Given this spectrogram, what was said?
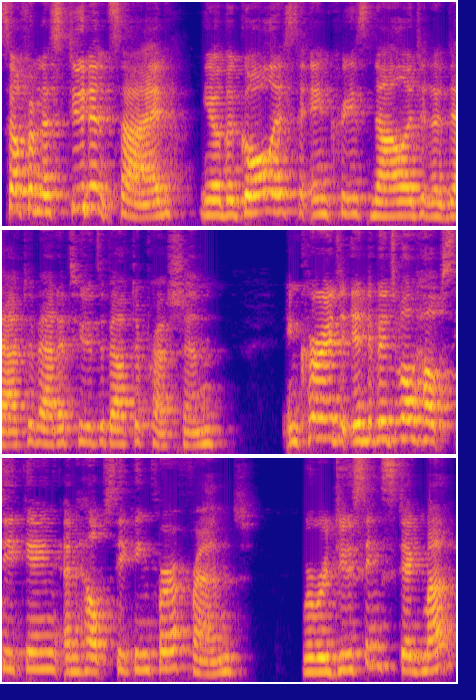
So from the student side, you know, the goal is to increase knowledge and adaptive attitudes about depression, encourage individual help seeking and help seeking for a friend. We're reducing stigma,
